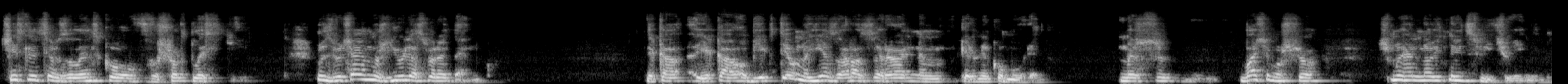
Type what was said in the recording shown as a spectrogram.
числяться в Зеленського в шорт-листі. Ну, звичайно ж, Юля Свереденко, яка, яка об'єктивно є зараз реальним керівником уряду. Ми ж бачимо, що Шмигаль навіть не відсвічує ніде.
